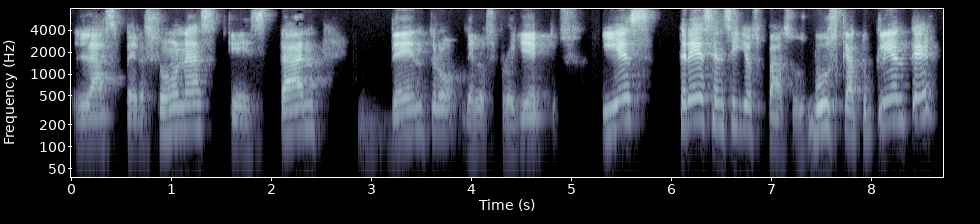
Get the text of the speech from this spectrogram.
las personas que están dentro de los proyectos. Y es tres sencillos pasos. Busca a tu cliente,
